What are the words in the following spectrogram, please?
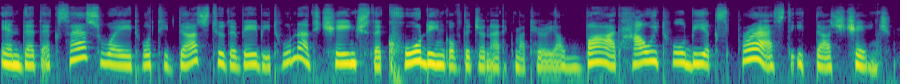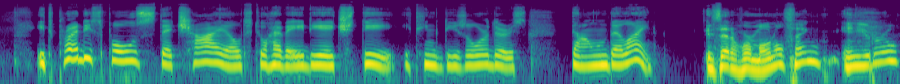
and that excess weight, what it does to the baby, it will not change the coding of the genetic material, but how it will be expressed, it does change. It predisposes the child to have ADHD, eating disorders down the line. Is that a hormonal thing in utero?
